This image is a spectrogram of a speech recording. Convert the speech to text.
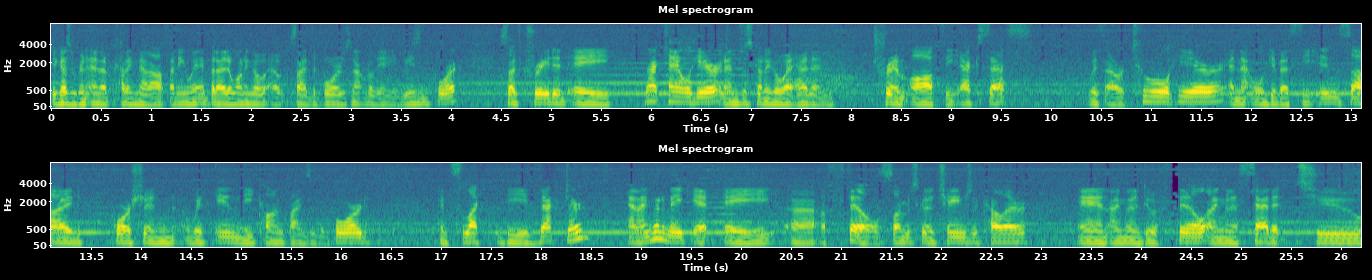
because we're going to end up cutting that off anyway, but I don't want to go outside the board. There's not really any reason for it. So I've created a rectangle here and I'm just going to go ahead and trim off the excess with our tool here, and that will give us the inside portion within the confines of the board. You can select the vector, and I'm going to make it a, uh, a fill. So I'm just going to change the color, and I'm going to do a fill. I'm going to set it to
